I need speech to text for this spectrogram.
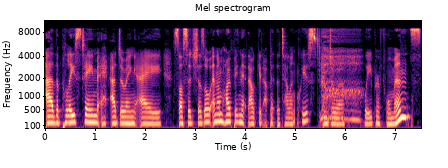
uh, the police team are doing a sausage sizzle, and I'm hoping that they'll get up at the Talent Quest and do a wee performance.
